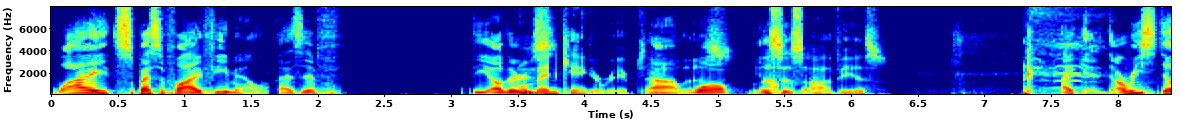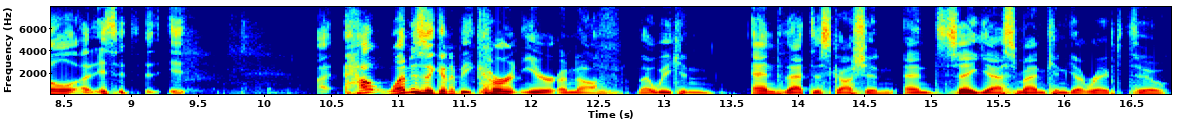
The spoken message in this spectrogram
Why specify female as if the others? well, men can't get raped. you Uh, know this. well, this um, is obvious. I are we still? uh, Is it? it how? When is it going to be current year enough that we can end that discussion and say yes, men can get raped too?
